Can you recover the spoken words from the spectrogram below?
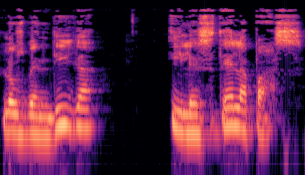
los bendiga y les dé la paz.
